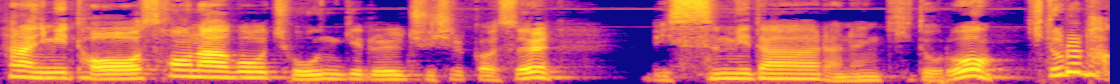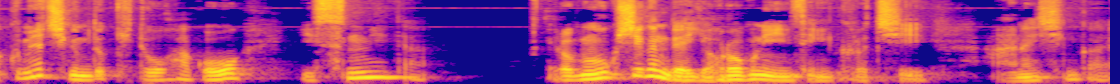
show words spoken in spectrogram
하나님이 더 선하고 좋은 길을 주실 것을 믿습니다라는 기도로 기도를 바꾸며 지금도 기도하고 있습니다. 여러분 혹시 근데 여러분의 인생이 그렇지 않으신가요?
